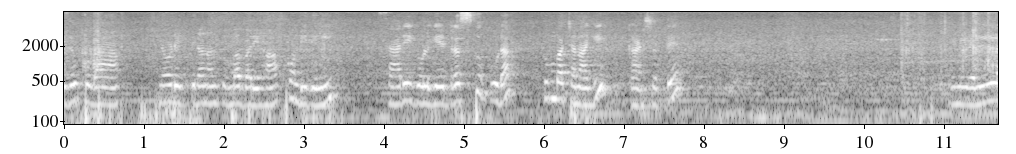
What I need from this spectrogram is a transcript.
ಇದು ಕೂಡ ನೋಡಿರ್ತೀರ ನಾನು ತುಂಬ ಬರೀ ಹಾಕ್ಕೊಂಡಿದ್ದೀನಿ. ಸ್ಯಾರಿಗಳಿಗೆ ಡ್ರೆಸ್ಗೂ ಕೂಡ ತುಂಬ ಚೆನ್ನಾಗಿ ಕಾಣಿಸುತ್ತೆ. ನೀವೆಲ್ಲ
